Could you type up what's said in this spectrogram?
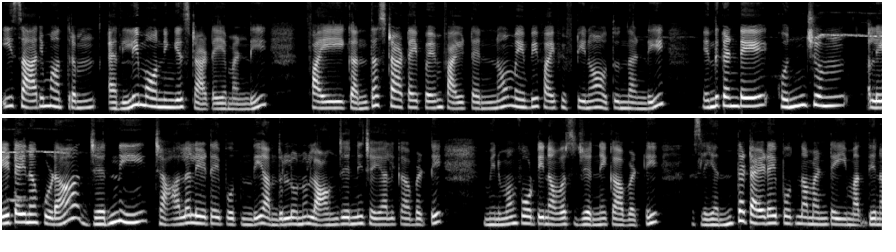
ఈసారి మాత్రం ఎర్లీ మార్నింగే స్టార్ట్ అయ్యామండి. ఫైవ్కి అంతా స్టార్ట్ అయిపోయాం. ఫైవ్ టెన్నో మేబీ ఫైవ్ ఫిఫ్టీనో అవుతుందండి. ఎందుకంటే కొంచెం లేట్ అయినా కూడా జర్నీ చాలా లేట్ అయిపోతుంది అందులోనూ లాంగ్ జర్నీ చేయాలి కాబట్టి మినిమం ఫోర్టీన్ అవర్స్ జర్నీ కాబట్టి అసలు ఎంత టైర్డ్ అయిపోతున్నామంటే ఈ మధ్యన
